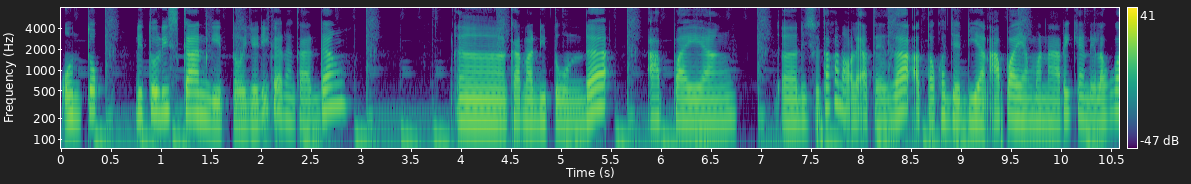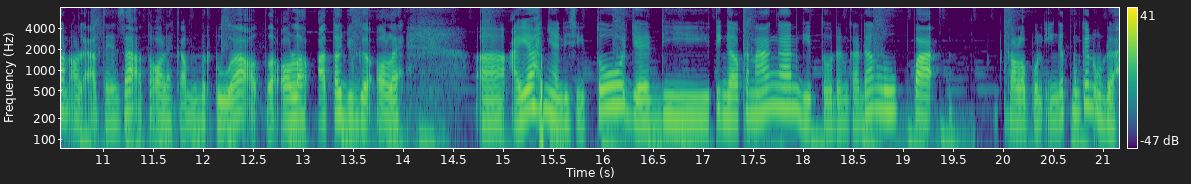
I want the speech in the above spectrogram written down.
untuk dituliskan gitu. Jadi kadang-kadang eh, karena ditunda apa yang e, diceritakan oleh Ateza atau kejadian apa yang menarik yang dilakukan oleh Ateza atau oleh kami berdua atau oleh atau juga oleh e, ayahnya di situ jadi tinggal kenangan gitu dan kadang lupa. Kalaupun ingat mungkin udah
